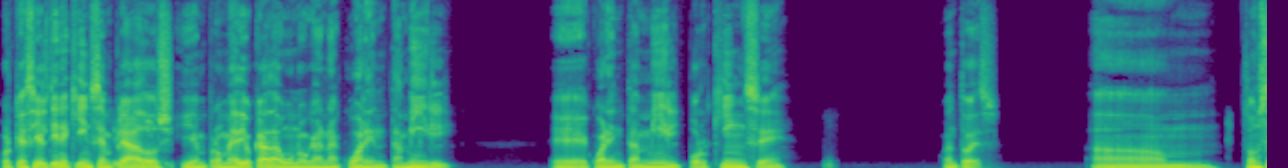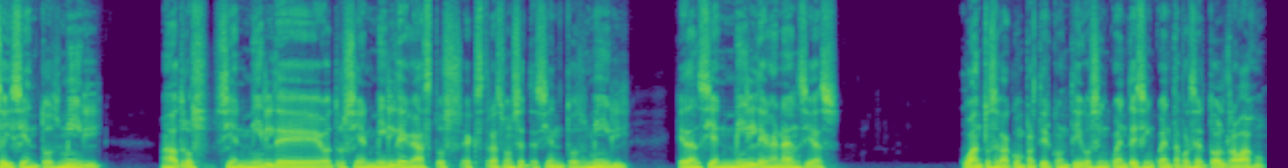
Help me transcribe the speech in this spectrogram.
Porque si él tiene 15 empleados y en promedio cada uno gana 40 mil, eh, 40 mil por 15, ¿cuánto es? Son 600 mil. A otros 100 mil de, otros 100 mil de gastos extras son 700 mil. Quedan 100 mil de ganancias. ¿Cuánto se va a compartir contigo? ¿50 y 50 por hacer todo el trabajo?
